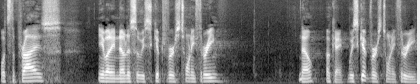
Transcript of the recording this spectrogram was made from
What's the prize? Anybody notice that we skipped verse 23? No? Okay, we skipped verse 23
